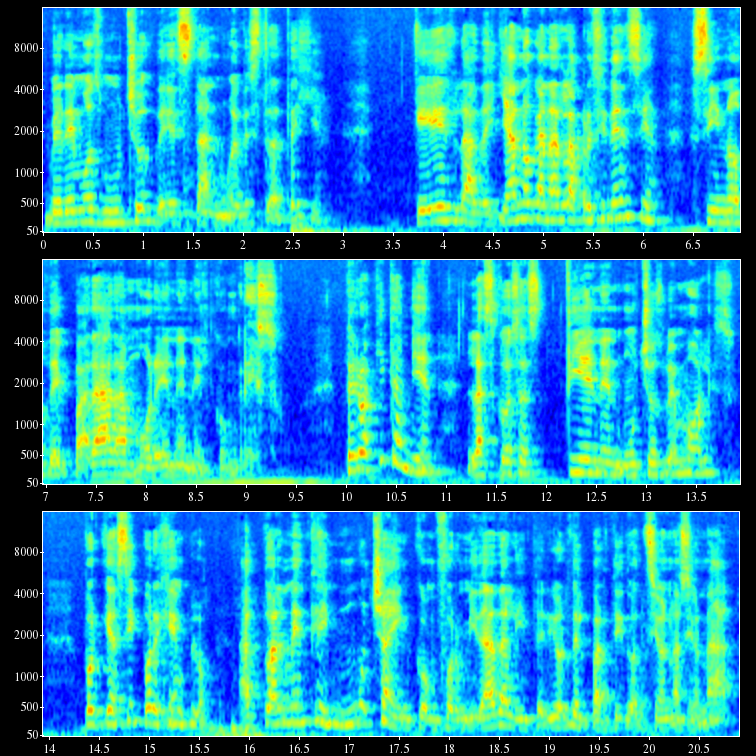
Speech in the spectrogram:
veremos mucho de esta nueva estrategia, que es la de ya no ganar la presidencia, sino de parar a Morena en el Congreso. Pero aquí también las cosas tienen muchos bemoles, porque así, por ejemplo, actualmente hay mucha inconformidad al interior del Partido Acción Nacional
